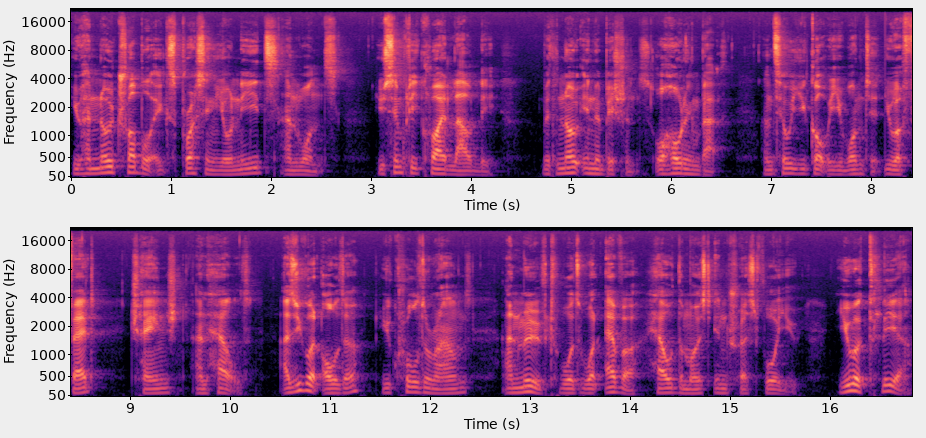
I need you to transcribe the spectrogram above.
You had no trouble expressing your needs and wants. You simply cried loudly, with no inhibitions or holding back, until you got what you wanted. You were fed, changed, and held. As you got older, you crawled around and moved towards whatever held the most interest for you. You were clear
